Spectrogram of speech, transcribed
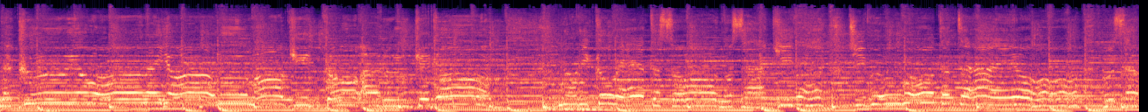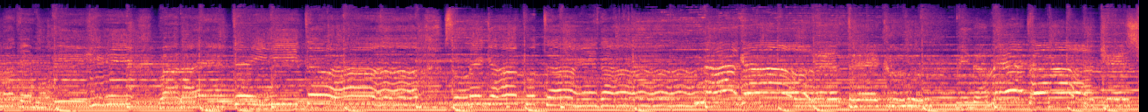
泣く。けど乗り越えたその先で自分をたたえよう。無様でもいい笑えていた。それが答えだ。流れてく見慣れた景色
